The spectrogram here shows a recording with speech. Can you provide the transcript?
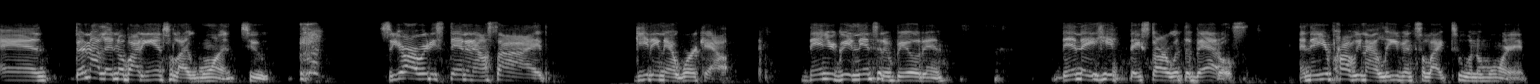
And they're not letting nobody in till like one, two. so you're already standing outside getting that workout. Then you're getting into the building. Then they hit, they start with the battles and then you're probably not leaving till like two in the morning.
